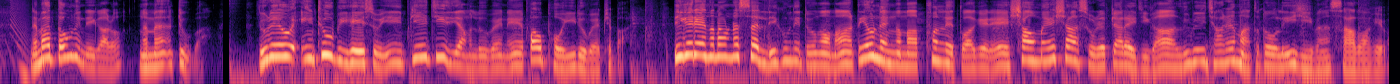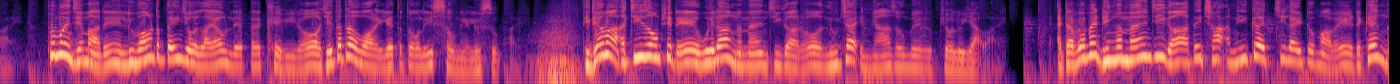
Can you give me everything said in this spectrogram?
။နံပါတ်3အနေနဲ့ကတော့ငမန်းအတူပါ။လူတွေကိုအိမ်ထုပြီးဟေးဆိုရင်ပြေးကြည့်စရာမလိုပဲနဲ့ပေါက်ဖော်ကြီးလိုပဲဖြစ်ပါတယ်။ ပြီးခဲ့တဲ့2024ခုနှစ်တုန်းကမှတရုတ်နိုင်ငံမှာဖွင့်လှစ်သွားခဲ့တဲ့ရှောင်းမဲရှာဆိုတဲ့ပြတိုက်ကြီးကလူတွေကြားထဲမှာတော်တော်လေးရည်ပန်းစားသွားခဲ့ပါတယ်။ဖွင့်ဖွင့်ချင်းမှာတင်လူပေါင်းတသိန်းကျော်လာရောက်လဲပတ်ခဲ့ပြီးတော့ရေတက်တက်ဝါတွေလည်းတော်တော်လေးစုံနေလို့ဆိုပါတယ်။ဒီထဲမှာအကြီးဆုံးဖြစ်တဲ့ဝေလာငမန်းကြီးကတော့လူကြိုက်အများဆုံးပဲလို့ပြောလို့ရပါတယ်။အဲဒါပေမဲ့ဒီငမန်းကြီးကတိတ်ချအနီးကပ်ကြည့်လိုက်တော့မှပဲတကယ်င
